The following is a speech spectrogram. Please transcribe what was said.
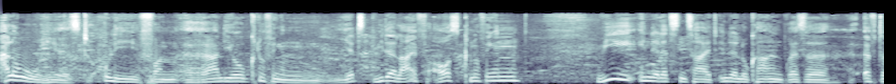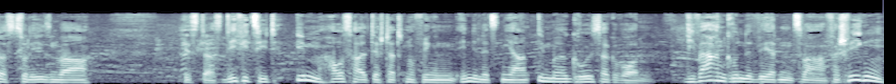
Hallo, hier ist Uli von Radio Knuffingen. Jetzt wieder live aus Knuffingen. Wie in der letzten Zeit in der lokalen Presse öfters zu lesen war, ist das Defizit im Haushalt der Stadt Knuffingen in den letzten Jahren immer größer geworden. Die wahren Gründe werden zwar verschwiegen,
